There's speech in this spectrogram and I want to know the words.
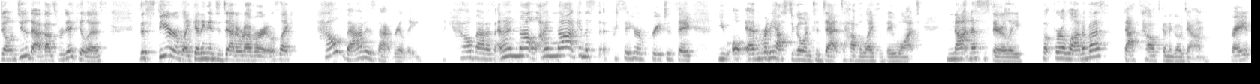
don't do that. That's ridiculous. This fear of like getting into debt or whatever, it was like, how bad is that really? Like how bad is and I'm not I'm not gonna sit here and preach and say you everybody has to go into debt to have the life that they want. Not necessarily, but for a lot of us, that's how it's gonna go down, right?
